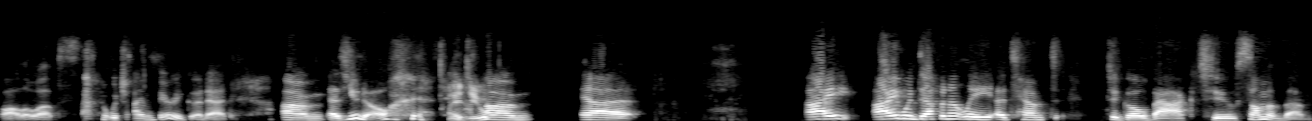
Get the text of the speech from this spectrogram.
follow-ups which i'm very good at. Um, as you know. I do. Um, uh, i i would definitely attempt to go back to some of them.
